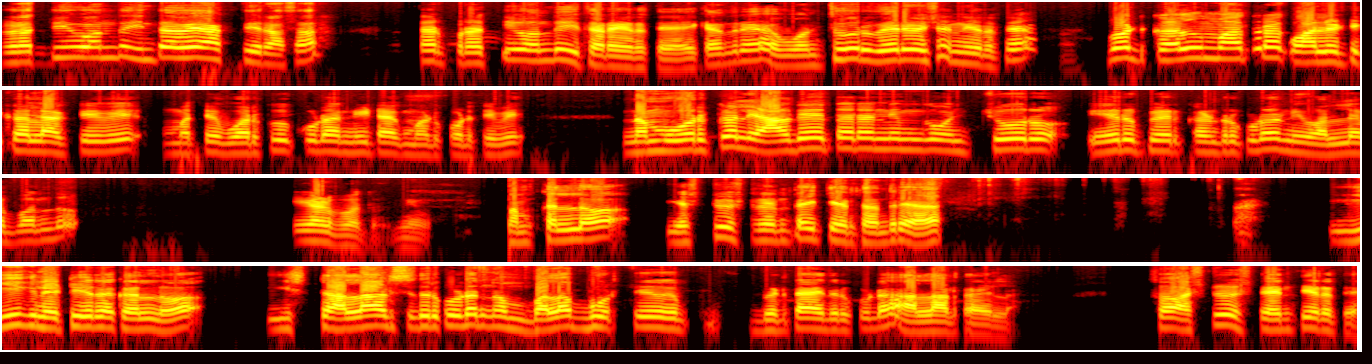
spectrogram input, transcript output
ಪ್ರತಿಯೊಂದು ಇಂಥವೇ ಹಾಕ್ತೀರಾ ಸರ್? ಸರ್ ಪ್ರತಿಯೊಂದು ಈ ತರ ಇರುತ್ತೆ. ಯಾಕಂದ್ರೆ ಒಂಚೂರು ವೇರಿಯೇಷನ್ ಇರುತ್ತೆ. ಬಟ್ ಕಲ್ ಮಾತ್ರ ಕ್ವಾಲಿಟಿ ಕಲ್ ಹಾಕ್ತಿವಿ. ಮತ್ತೆ ವರ್ಕು ಕೂಡ ನೀಟಾಗಿ ಮಾಡ್ಕೊಡ್ತೀವಿ. ನಮ್ಮ ವರ್ಕಲ್ಲಿ ಯಾವುದೇ ತರ ನಿಮ್ಗೆ ಒಂಚೂರು ಏರುಪೇರು ಕಂಡ್ರು ಕೂಡ ನೀವು ಅಲ್ಲೇ ಬಂದು ಹೇಳ್ಬೋದು ನೀವು. ನಮ್ಮ ಕಲ್ಲು ಎಷ್ಟು ಸ್ಟ್ರೆಂತ್ ಐತಿ ಅಂತಂದ್ರೆ ಈಗ ನೆಟ್ಟಿರೋ ಕಲ್ಲು ಇಷ್ಟು ಅಲ್ಲಾಡ್ಸಿದ್ರು ಕೂಡ ನಮ್ಮ ಬಲ ಪೂರ್ತಿ ಬಿಡ್ತಾ ಇದ್ರು ಕೂಡ ಅಲ್ಲಾಡ್ತಾ ಇಲ್ಲ. ಸೊ ಅಷ್ಟು ಸ್ಟ್ರೆಂತ್ ಇರುತ್ತೆ.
